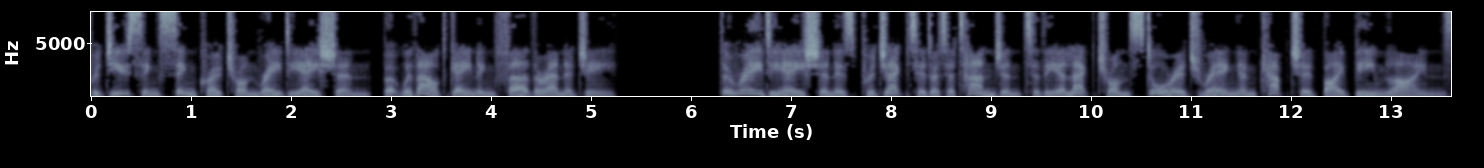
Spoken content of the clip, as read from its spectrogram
producing synchrotron radiation, but without gaining further energy. The radiation is projected at a tangent to the electron storage ring and captured by beamlines.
